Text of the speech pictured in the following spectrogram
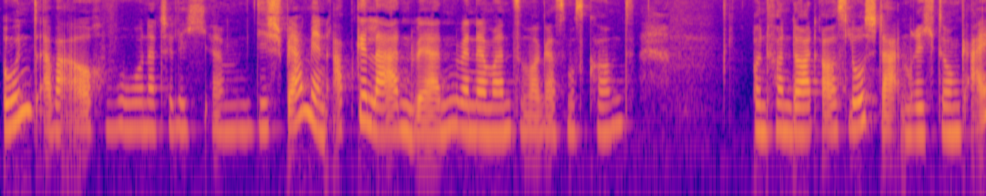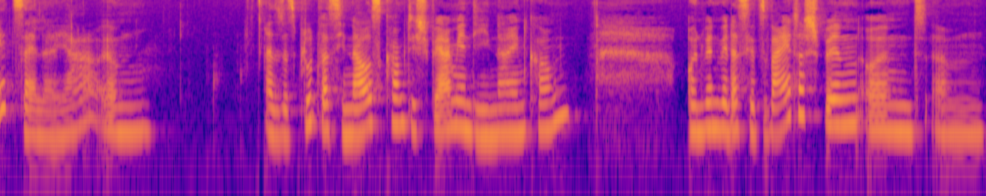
Und aber auch, wo natürlich ähm, die Spermien abgeladen werden, wenn der Mann zum Orgasmus kommt. Und von dort aus losstarten Richtung Eizelle, ja. Ähm, also das Blut, was hinauskommt, die Spermien, die hineinkommen. Und wenn wir das jetzt weiterspinnen und ähm,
